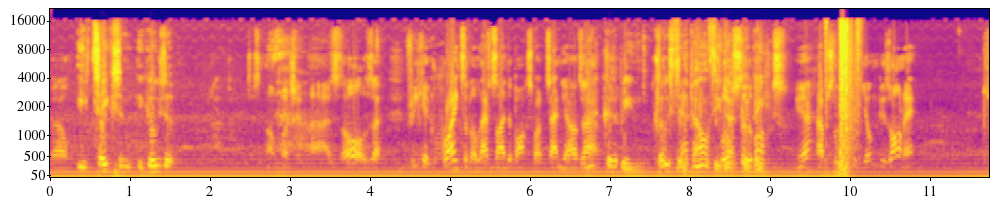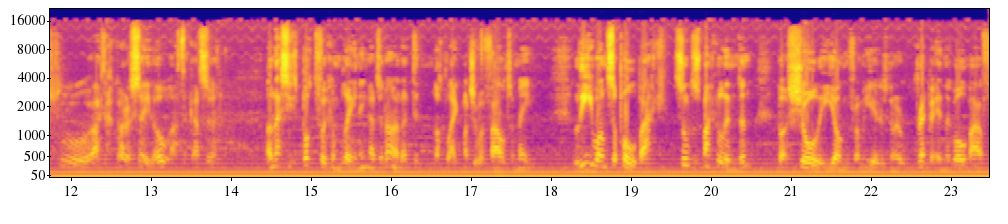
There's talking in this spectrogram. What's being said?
Well, He takes him. He goes up. there's not much in that at all, is there? Free kick right on the left side of the box, about 10 yards out. That could have been close to Yeah, the penalty. Close that to the be. box. Yeah, absolutely. Young is on it. I've got to say though, I think that's a. Unless he's booked for complaining, I don't know. That didn't look like much of a foul to me. Lee wants a pullback, so does McAlinden, but surely Young from here is going to rip it in the goal mouth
